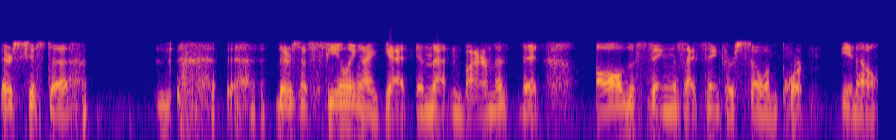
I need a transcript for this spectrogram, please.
there's just a there's a feeling I get in that environment that all the things I think are so important, you know,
